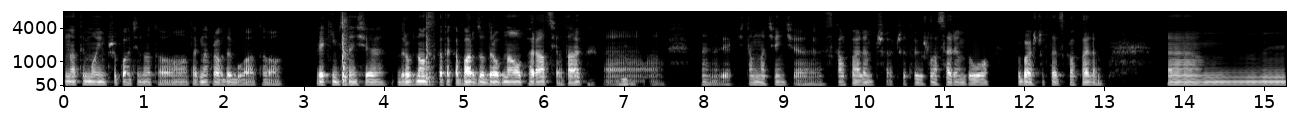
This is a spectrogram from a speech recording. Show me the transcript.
na tym moim przykładzie, no to tak naprawdę była to w jakimś sensie drobnostka, taka bardzo drobna operacja, tak? E, e, jakieś tam nacięcie skalpelem, czy, czy to już laserem było, chyba jeszcze wtedy skalpelem. Em,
